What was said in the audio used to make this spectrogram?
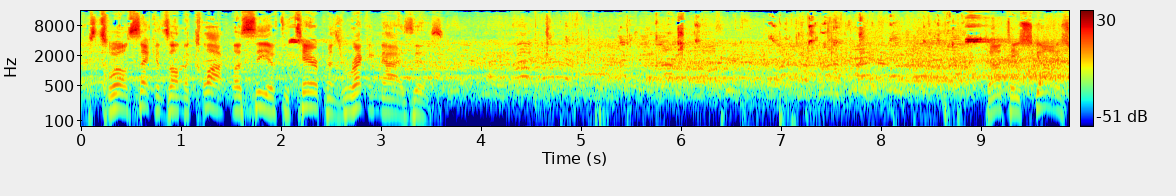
There's 12 seconds on the clock. Let's see if the Terrapins recognize this. Dante Skies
